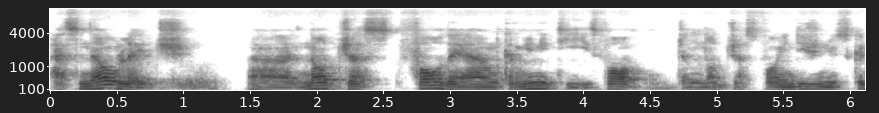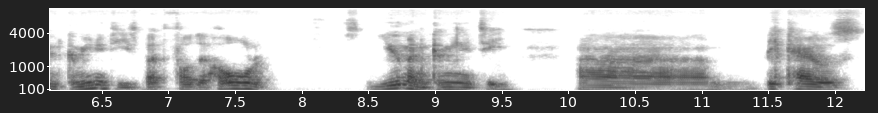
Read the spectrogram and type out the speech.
as knowledge, uh, not just for their own communities, for not just for indigenous communities, but for the whole human community, uh, because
